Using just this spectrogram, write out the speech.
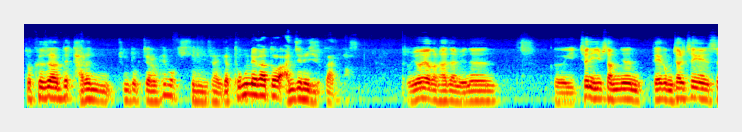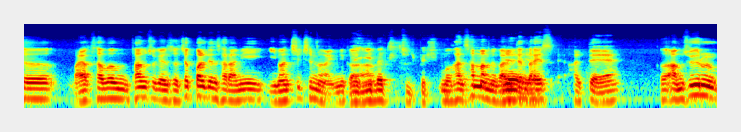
또 그 사람들 다른 중독자를 회복시키는 일을 하니까 동네가 더 안전해질 거 아니겠습니까? 좀 요약을 하자면은 그 2023년 대검찰청에서 마약 사범 단속에서 적발된 사람이 2만 7천 명 아닙니까? 네, 2만 7,610. 뭐한 3만 명 예, 가량 된다 예. 할때 그 암수율을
